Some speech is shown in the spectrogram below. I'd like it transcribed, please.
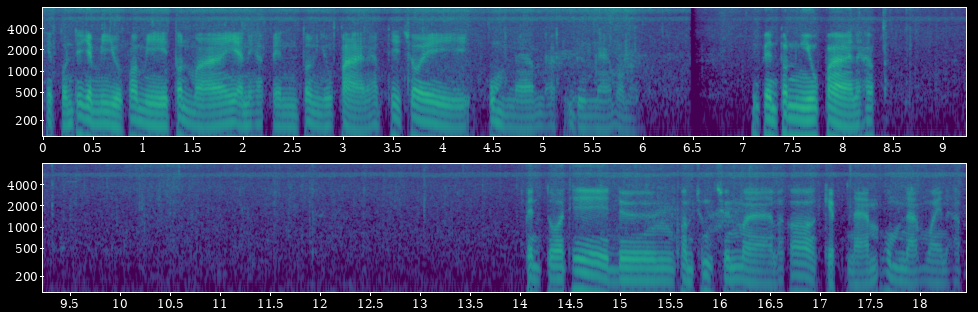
เหตุผลที่จะมีอยู่เพราะมีต้นไม้อันนี้ครับเป็นต้นงิ้วป่านะครับ ที่ช่วยอุ้มน้ำนะครับดึงน้ำออกมานี่เป็นต้นงิ้วป่านะครับ เป็น ตัวที่ดึงความชุ่มชื้นมา แล้วก็เก็บน้ำอุ้มน้ำไว้นะครับ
